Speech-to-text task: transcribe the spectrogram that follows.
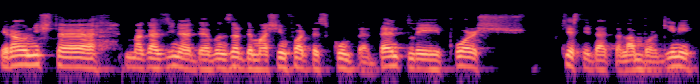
erau niște magazine de vânzări de mașini foarte scumpe, Bentley, Porsche, chestii de astea, Lamborghini,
